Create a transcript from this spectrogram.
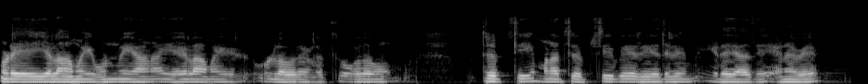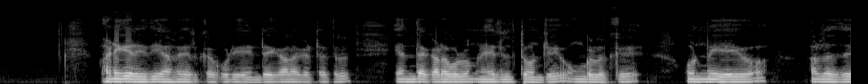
உடைய இயலாமை உண்மையான இயலாமையில் உள்ளவர்களுக்கு உதவும். திருப்தி மன திருப்தி வேறு எதிலும் கிடையாது. எனவே வணிக ரீதியாக இருக்கக்கூடிய இன்றைய காலகட்டத்தில் எந்த கடவுளும் நேரில் தோன்றி உங்களுக்கு உண்மையையோ அல்லது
